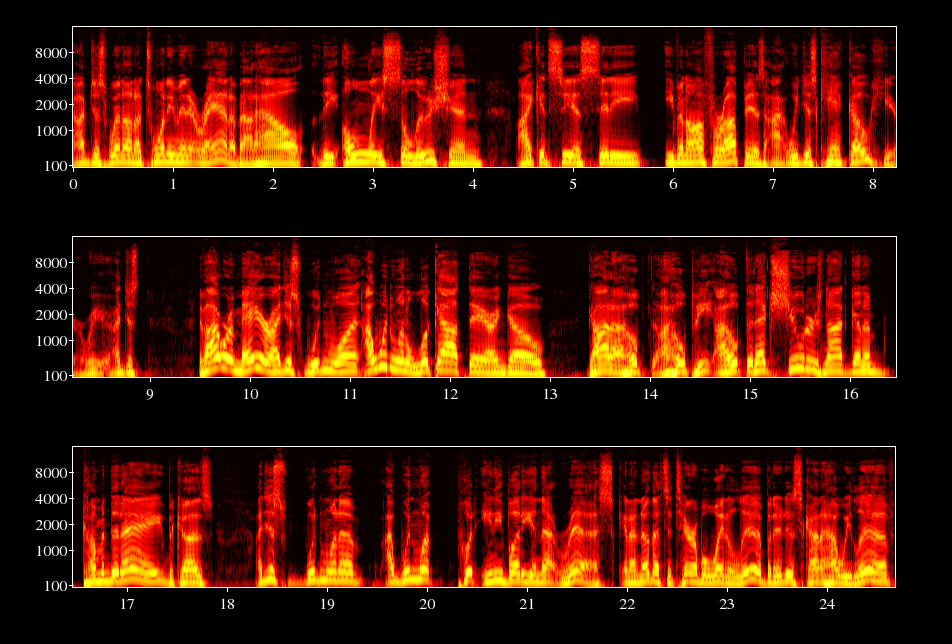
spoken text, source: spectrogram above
I just went on a 20 minute rant about how the only solution I could see a city even offer up is I, we just can't go here. We I just if I were a mayor, I just wouldn't want. I wouldn't want to look out there and go, God, I hope, I hope he, I hope the next shooter's not going to come in today because I just wouldn't want to. I wouldn't want put anybody in that risk. And I know that's a terrible way to live, but it is kind of how we live.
